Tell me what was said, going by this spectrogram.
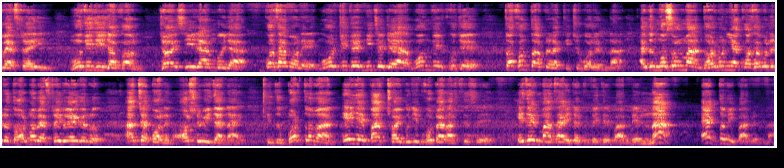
ব্যবসায়ী। মোদিজি যখন জয় শ্রীরাম বইলা কথা বলে, মসজিদের নিচে যায় মন্দির খোঁজে, তখন তো আপনারা কিছু বলেন না। একজন মুসলমান ধর্ম নিয়ে কথা বলে এটা ধর্ম ব্যবসায়ী হয়ে গেল। আচ্ছা বলেন, অসুবিধা নাই। কিন্তু বর্তমান এই যে পাঁচ, ছয় কোটি ভোটার আসতেছে, এদের মাথায় এটা ঢুকাইতে পারবেন না। একদমই পারবেন না।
